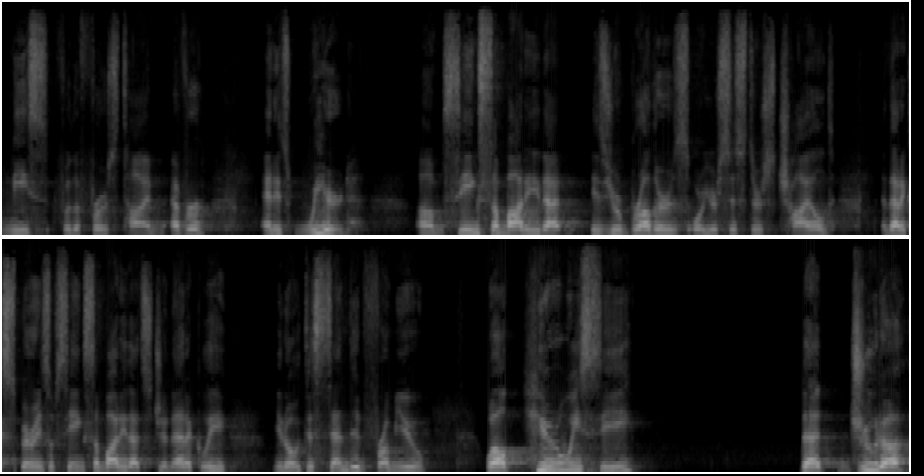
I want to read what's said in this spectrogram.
niece for the first time ever, and it's weird um, seeing somebody that is your brother's or your sister's child, and that experience of seeing somebody that's genetically, you know, descended from you well, here we see that Judah,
